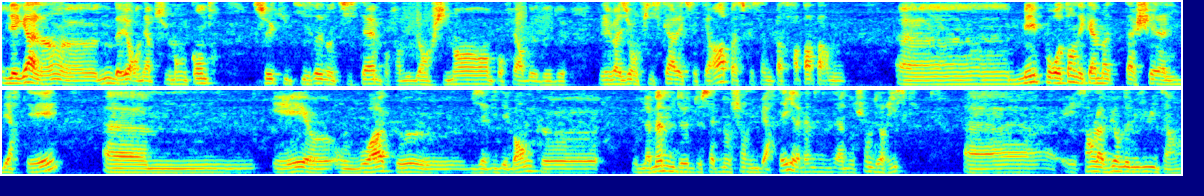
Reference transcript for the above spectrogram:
illégales. Hein. nous d'ailleurs, on est absolument contre ceux qui utiliseraient notre système pour faire du blanchiment, pour faire de l'évasion fiscale, etc. Parce que ça ne passera pas par nous. Euh, mais pour autant, on est quand même attaché à la liberté. Euh, et euh, on voit que vis-à-vis -vis des banques, au-delà même de, cette notion de liberté, il y a même la notion de risque. Et ça, on l'a vu en 2008. Hein.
